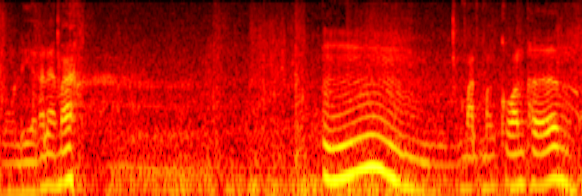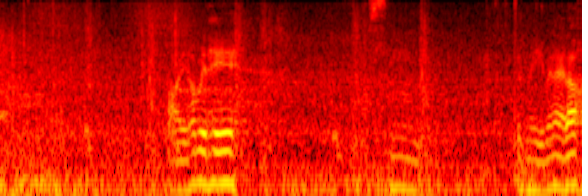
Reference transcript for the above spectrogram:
โมเลียก็ได้มะอืมหมัดมังกรเพลิงปล่อยเข้าไปเทอืมจะหนีไปไหนแล้ว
